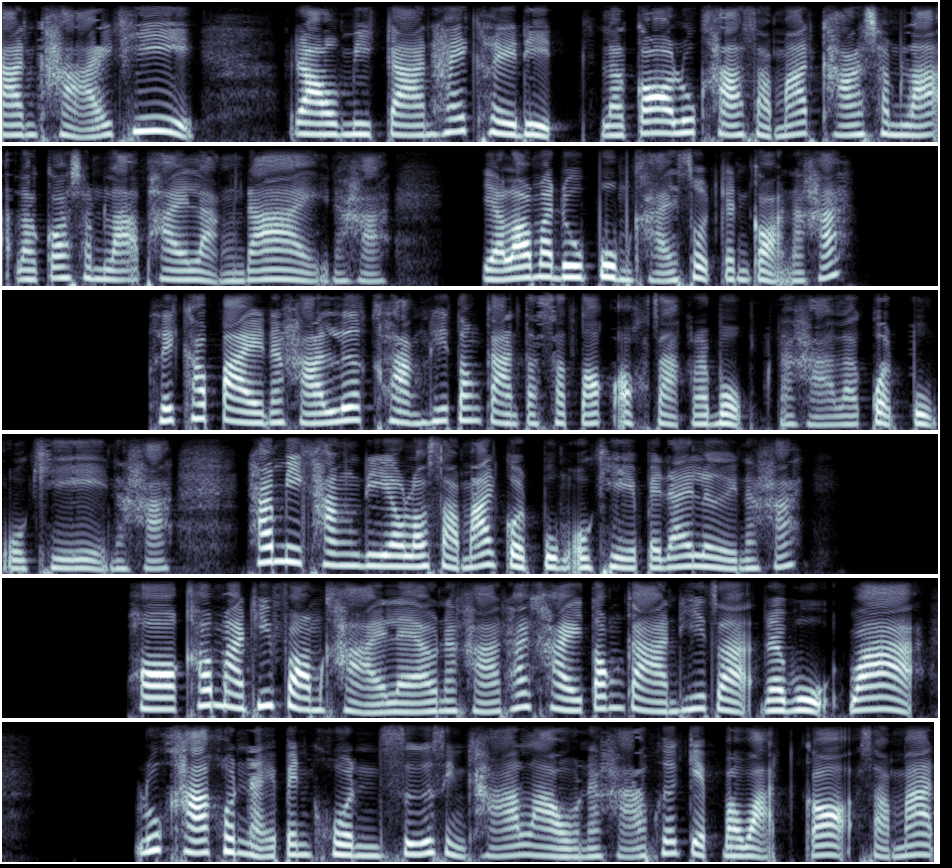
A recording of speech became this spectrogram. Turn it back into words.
การขายที่เรามีการให้เครดิต แล้วก็ลูกค้าสามารถค้างชำระ แล้วก็ชำระภายหลังได้นะคะ เดี๋ยวเรามาดูปุ่มขายสดกันก่อนนะคะ คลิกเข้าไปนะคะ เลือกครั้งที่ต้องการตัดสต็อกออกจากระบบนะคะ แล้วกดปุ่มโอเคนะคะ ถ้ามีครั้งเดียวเราสามารถกดปุ่มโอเคไปได้เลยนะคะพอเข้ามาที่ฟอร์มขายแล้วนะคะ ถ้าใครต้องการที่จะระบุว่าลูกค้าคนไหนเป็นคนซื้อสินค้าเรานะคะ เพื่อเก็บประวัติก็สามารถ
